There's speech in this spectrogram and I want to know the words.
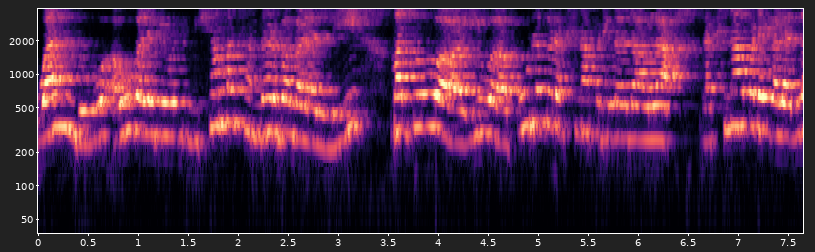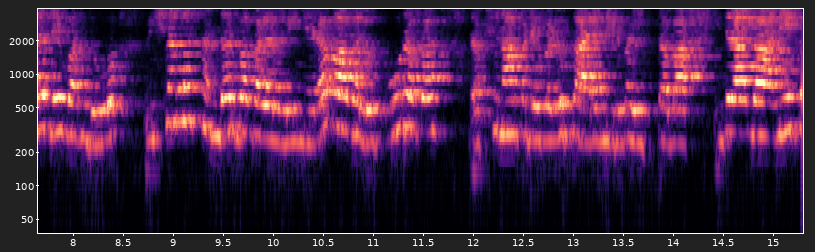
ಒಂದು, ಅವುಗಳಿಗೆ ಒಂದು ವಿಷಮ ಸಂದರ್ಭಗಳಲ್ಲಿ ಮತ್ತು ಇವ ಪೂರಕ ರಕ್ಷಣಾ ಪಡೆಗಳದಾವಲ್ಲ ರಕ್ಷಣಾ ಪಡೆಗಳಲ್ಲದೆ ಒಂದು ವಿಷಮ ಸಂದರ್ಭಗಳಲ್ಲಿ ನೆರವಾಗಲು ಪೂರಕ ರಕ್ಷಣಾ ಪಡೆಗಳು ಕಾರ್ಯನಿರ್ವಹಿಸ್ತವ. ಇದ್ರಾಗ ಅನೇಕ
